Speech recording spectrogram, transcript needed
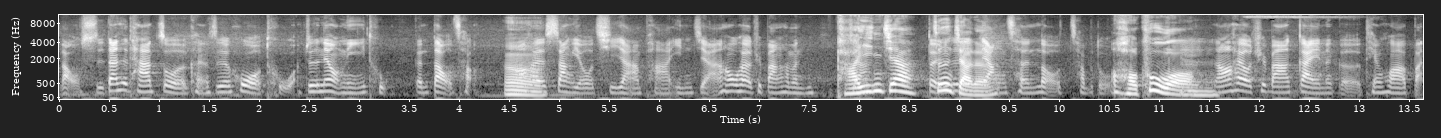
老师，但是他做的可能是货土、啊，就是那种泥土跟稻草，然后还有嗯，上油漆啊、爬音架，然后我还有去帮他们，爬音架，真的假的？两层楼差不多，哦，好酷哦！嗯然后还有去帮他盖那个天花板，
